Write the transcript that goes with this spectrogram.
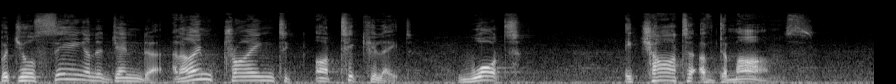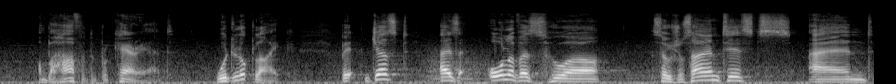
but you're seeing an agenda, and I'm trying to articulate what a charter of demands on behalf of the precariat would look like. But just as all of us who are social scientists and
